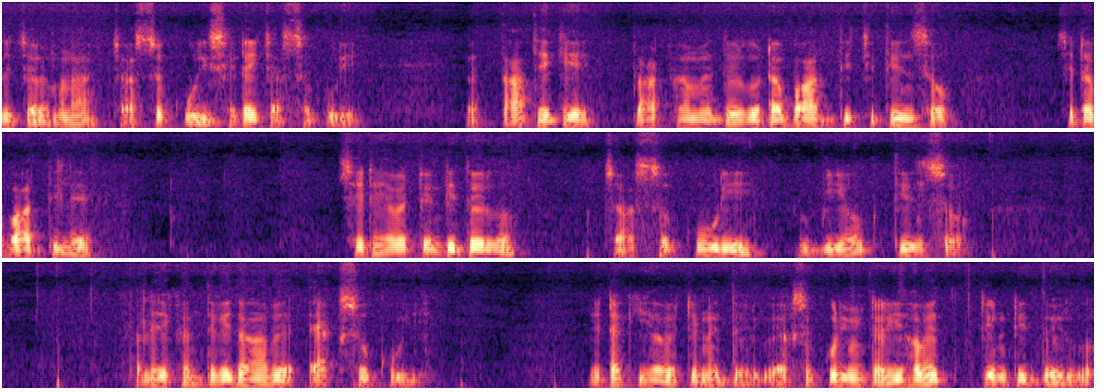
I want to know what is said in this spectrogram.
দূর যাবে মানে চারশো কুড়ি, সেটাই চারশো কুড়ি। এবার তা থেকে প্ল্যাটফর্মের দৈর্ঘ্যটা বাদ দিচ্ছি তিনশো। সেটা বাদ দিলে সেটাই হবে ট্রেনটির দৈর্ঘ্য। চারশো কুড়ি বিয়োগ তিনশো। তাহলে এখান থেকে জানাবে একশো কুড়ি। এটা কি হবে? ট্রেনের দৈর্ঘ্য। একশো কুড়ি মিটারই হবে ট্রেনটির দৈর্ঘ্য।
